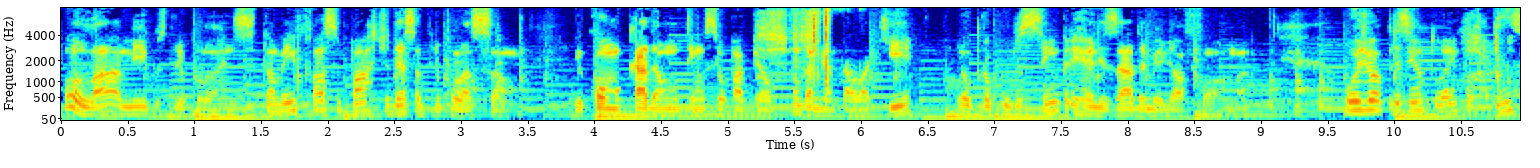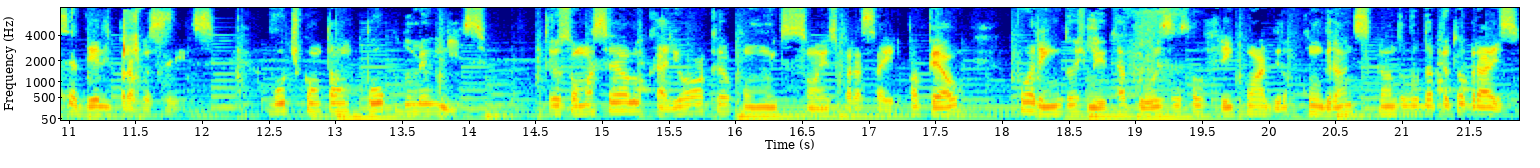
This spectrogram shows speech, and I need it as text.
Olá, amigos tripulantes. Também faço parte dessa tripulação. E como cada um tem o seu papel fundamental aqui, eu procuro sempre realizar da melhor forma. Hoje eu apresento a importância dele para vocês. Vou te contar um pouco do meu início. Eu sou Marcelo, carioca, com muitos sonhos para sair do papel, Porém, em 2014, eu sofri com, a, com um grande escândalo da Petrobras.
